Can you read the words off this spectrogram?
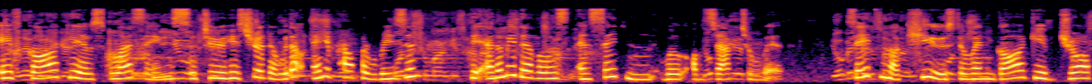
If God gives blessings to His children without any proper reason, the enemy devils and Satan will object to it. Satan accused when God gave Job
